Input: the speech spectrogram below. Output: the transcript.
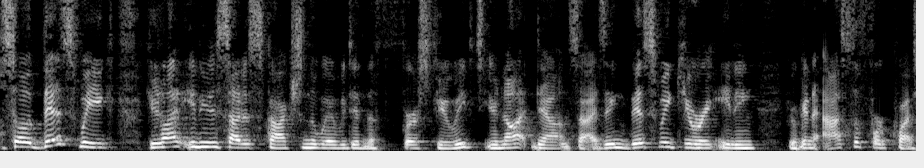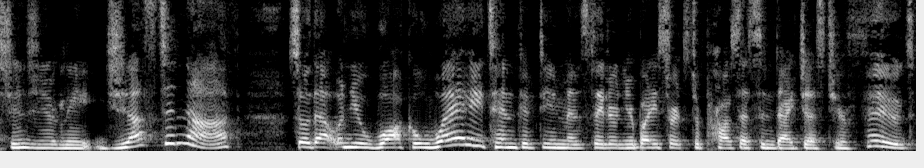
so this week, you're not eating to satisfaction the way we did in the first few weeks. You're not downsizing. This week, you're eating, you're going to ask the four questions and you're going to eat just enough so that when you walk away 10, 15 minutes later and your body starts to process and digest your foods,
